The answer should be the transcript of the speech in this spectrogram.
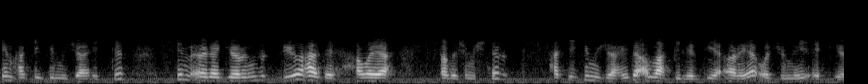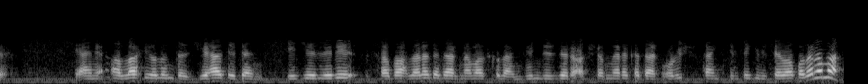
kim hakiki mücahittir, kim öyle görünür diyor halde havaya çalışmıştır. Hakiki mücahidi Allah bilir diye araya o cümleyi ekliyor. Yani Allah yolunda cihad eden, geceleri sabahlara kadar namaz kılan, gündüzleri akşamlara kadar oruç tutan kimse gibi sevap alır ama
